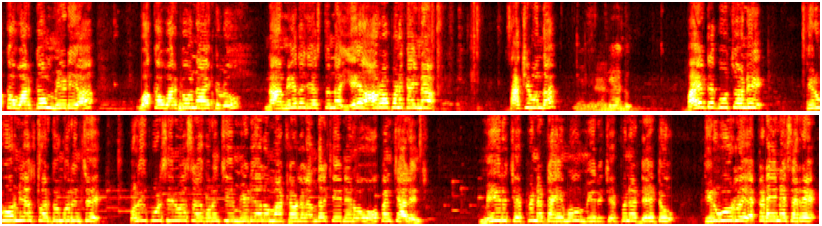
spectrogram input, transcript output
ఒక వర్గం మీడియా ఒక వర్గం నాయకులు నా మీద చేస్తున్న ఏ ఆరోపణకైనా సాక్ష్యం ఉందా? లేదు. బయట కూర్చొని తిరువూరు నియోజకవర్గం గురించి కొలిగిపూడి శ్రీనివాసరావు గురించి మీడియాలో మాట్లాడే వాళ్ళందరికీ నేను ఓపెన్ ఛాలెంజ్. మీరు చెప్పిన టైము మీరు చెప్పిన డేటు తిరువూరులో ఎక్కడైనా సరే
